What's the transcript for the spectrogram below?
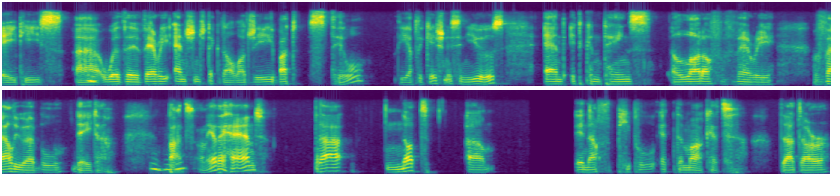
80s mm. with a very ancient technology, but still the application is in use and it contains a lot of very valuable data. Mm-hmm. But on the other hand, there are not um, enough people at the market that are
